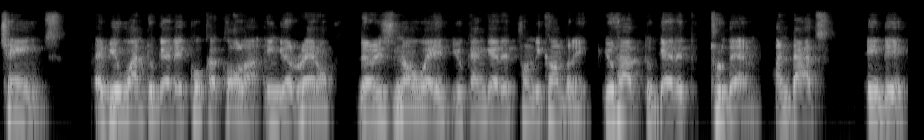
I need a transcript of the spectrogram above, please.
chains. If you want to get a Coca Cola in Guerrero, there is no way you can get it from the company. You have to get it through them. And that's in the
